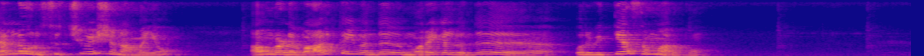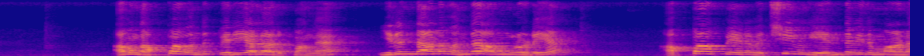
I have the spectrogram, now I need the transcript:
நல்ல ஒரு சுச்சுவேஷன் அமையும். அவங்களோட வாழ்க்கை வந்து முறைகள் வந்து ஒரு வித்தியாசமாக இருக்கும். அவங்க அப்பா வந்து பெரிய ஆளாக இருப்பாங்க. இருந்தாலும் வந்து அவங்களுடைய அப்பா பேரை வச்சு இவங்க எந்த விதமான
